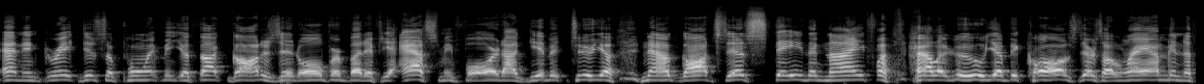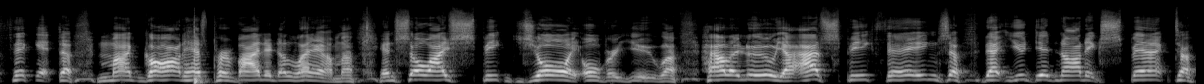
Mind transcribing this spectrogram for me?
and in great disappointment. You thought, God, is it over? But if you ask me for it, I'll give it to you. Now, God says, Stay the knife. Hallelujah, because there's a lamb in the thicket. My God has provided a lamb. And so I speak joy over you you. Uh, hallelujah. I speak things uh, that you did not expect, uh,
